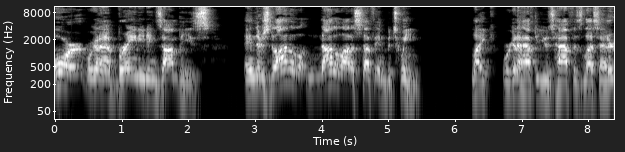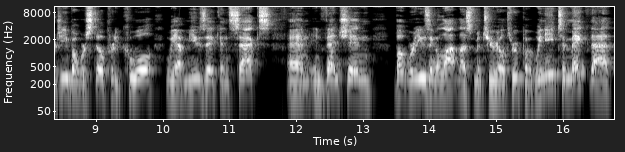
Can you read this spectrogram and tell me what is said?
or we're going to have brain eating zombies. And there's not a, not a lot of stuff in between. Like we're going to have to use half as less energy, but we're still pretty cool. We have music and sex and invention, but we're using a lot less material throughput. We need to make that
